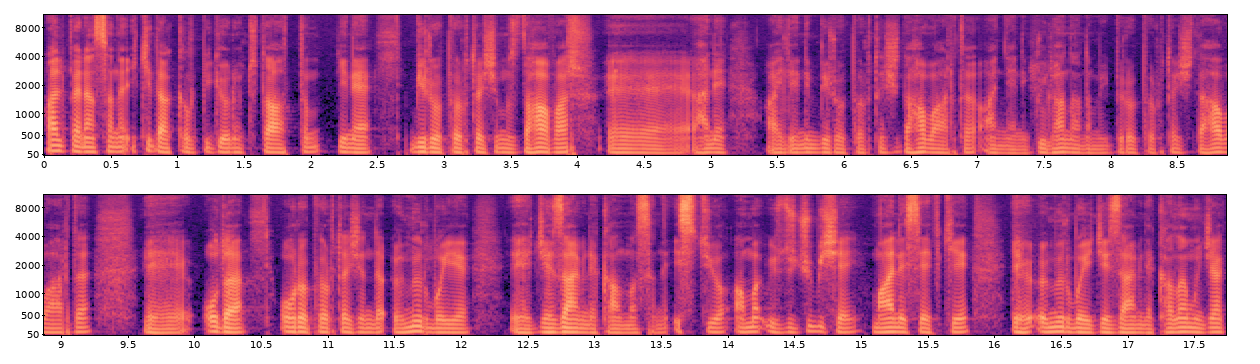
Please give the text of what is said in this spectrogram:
Alperen sana iki dakikalık bir görüntü dağıttım. Yine bir röportajımız daha var. Ee, hani ailenin bir röportajı daha vardı. Annenin Gülhan Hanım'ın bir röportajı daha vardı. Ee, o da o röportajında ömür boyu e, cezaevinde kalmasını istiyor. Ama üzücü bir şey maalesef ki e, ömür boyu cezaevinde kalamayacak.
